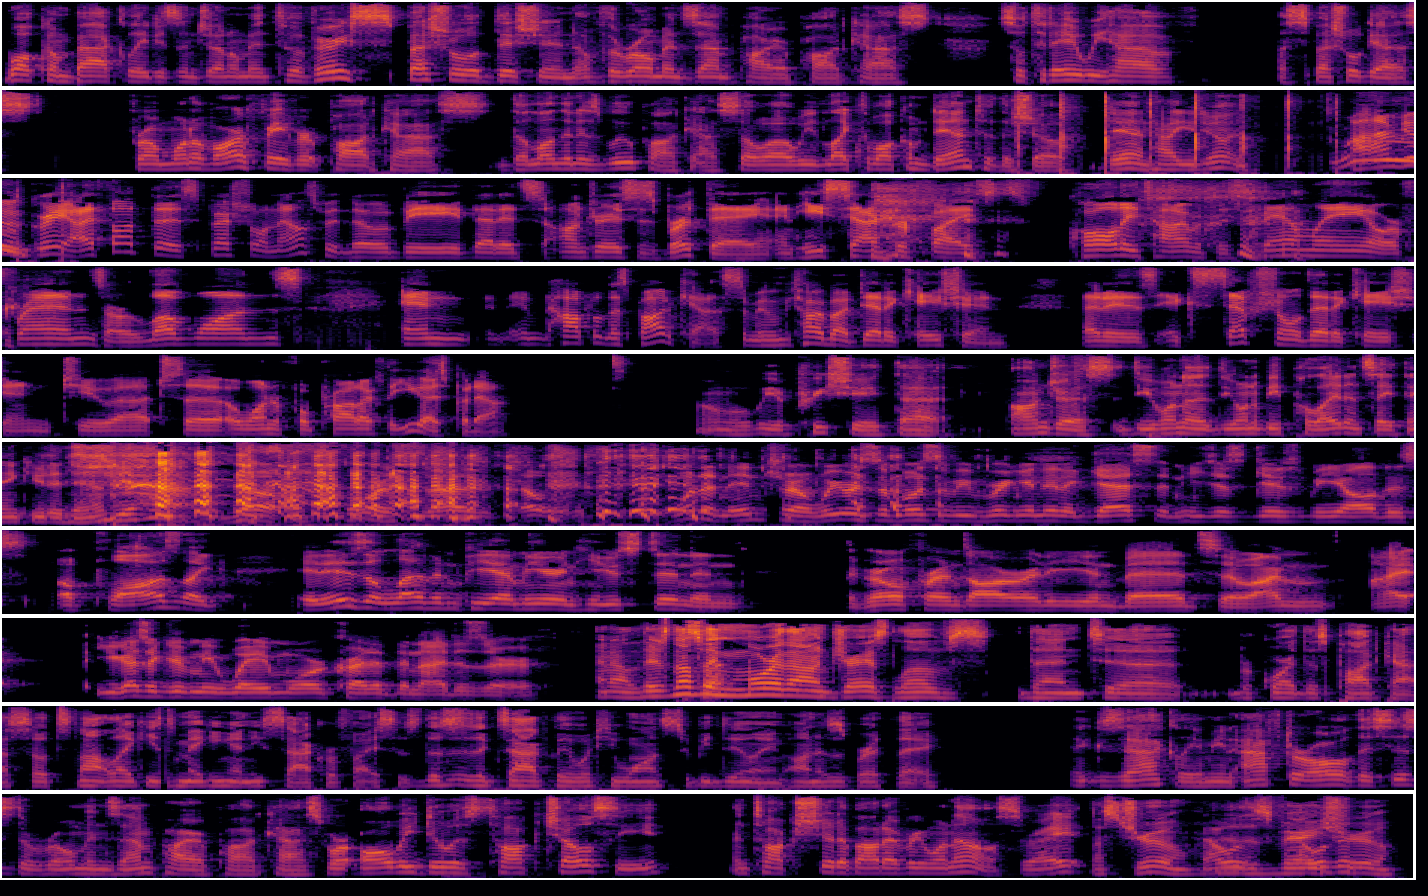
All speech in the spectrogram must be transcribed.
Welcome back, ladies and gentlemen, to a very special edition of the Romans Empire podcast. So today we have a special guest from one of our favorite podcasts, the London is Blue podcast. So uh, we'd like to welcome Dan to the show. Dan, how you doing? I'm doing great. I thought the special announcement though would be that it's Andres' birthday and he sacrificed quality time with his family or friends or loved ones and, and hopped on this podcast. I mean, we talk about dedication that is exceptional dedication to uh, to a wonderful product that you guys put out. Oh, well, we appreciate that. Andres, do you want to do you want to be polite and say thank you to Dan? Yeah, no, of course. That, that, what an intro. We were supposed to be bringing in a guest, and he just gives me all this applause. Like it is 11 p.m. here in Houston, and the girlfriend's already in bed. So I'm I. You guys are giving me way more credit than I deserve. I know. There's nothing so, more that Andreas loves than to record this podcast, so it's not like he's making any sacrifices. This is exactly what he wants to be doing on his birthday. Exactly. I mean, after all, this is the Romans Empire podcast where all we do is talk Chelsea and talk shit about everyone else, right? That's true. That, was very that true. A,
